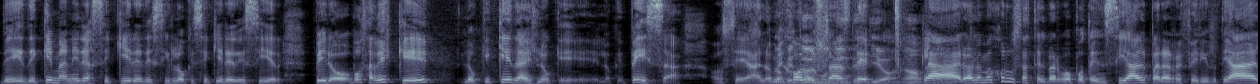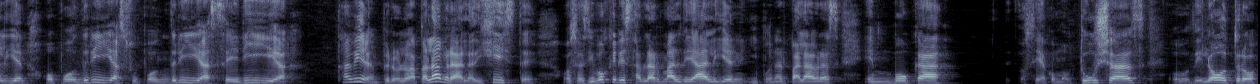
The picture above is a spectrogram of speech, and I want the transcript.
de, de qué manera se quiere decir lo que se quiere decir, pero vos sabés que lo que queda es lo que, lo que pesa. O sea, a lo, mejor usaste. Claro, a lo mejor usaste el verbo potencial para referirte a alguien, o podría, supondría, sería. Está bien, pero la palabra la dijiste. O sea, si vos querés hablar mal de alguien y poner palabras en boca o sea, como tuyas o del otro,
